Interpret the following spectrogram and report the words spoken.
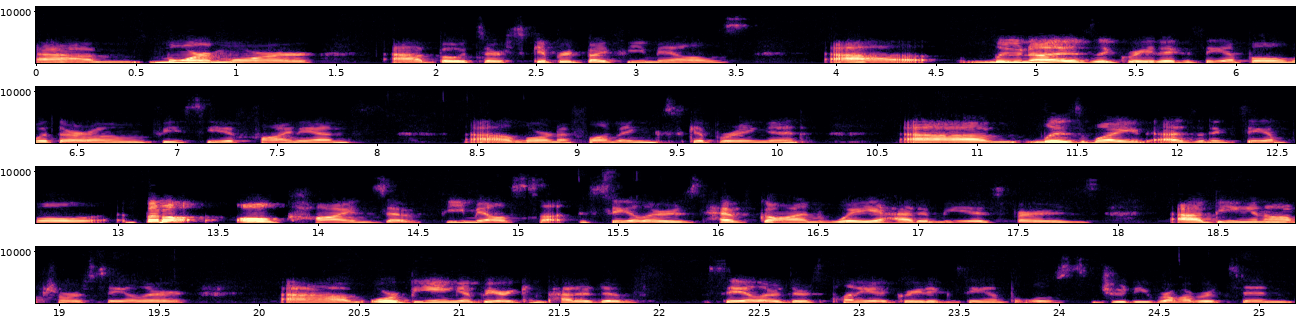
Um, more and more uh, boats are skippered by females. Uh, Luna is a great example with our own VC of finance, uh, Lorna Fleming skippering it. Um, Liz White as an example, but all, all kinds of female sailors have gone way ahead of me as far as uh, being an offshore sailor um, or being a very competitive sailor. There's plenty of great examples. Judy Robertson,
